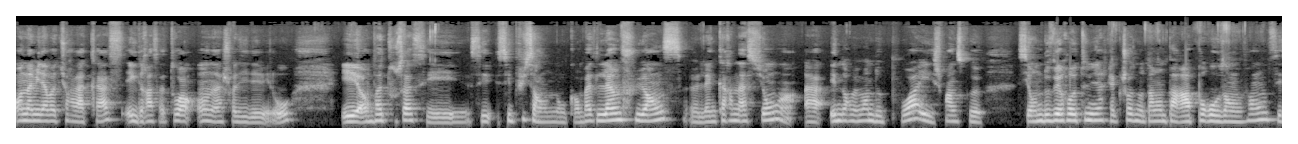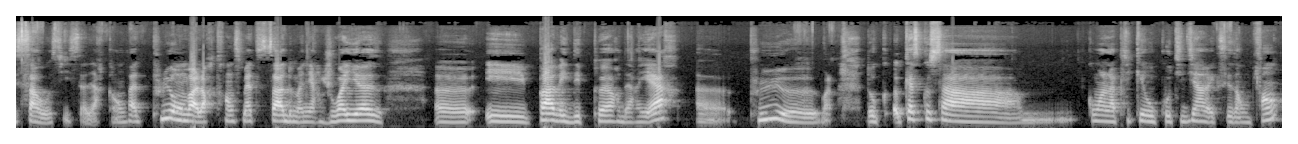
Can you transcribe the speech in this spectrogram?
on a mis la voiture à la casse et grâce à toi, on a choisi des vélos. Et en fait, tout ça, c'est c'est puissant. Donc en fait, l'influence, euh, l'incarnation a énormément de poids et je pense que si on devait retenir quelque chose, notamment par rapport aux enfants, c'est ça aussi. C'est-à-dire qu'en fait, plus on va leur transmettre ça de manière joyeuse euh, et pas avec des peurs derrière, euh, plus euh, voilà. Donc qu'est-ce que ça, comment l'appliquer au quotidien avec ses enfants?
